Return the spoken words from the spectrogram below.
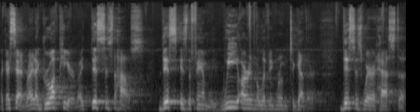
Like I said, right? I grew up here, right? This is the house. This is the family. We are in the living room together. This is where it has to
